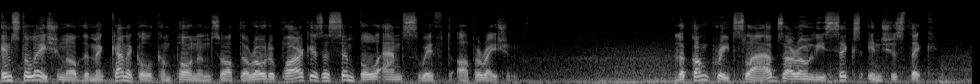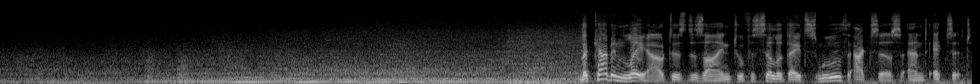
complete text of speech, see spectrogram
Installation of the mechanical components of the Rotopark is a simple and swift operation. The concrete slabs are only six inches thick. The cabin layout is designed to facilitate smooth access and exit.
